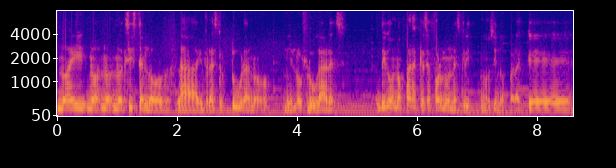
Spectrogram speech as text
no hay, no, no, no existen la infraestructura, ¿no? Ni los lugares. Digo, no para que se forme un escritor, ¿no? Sino para que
